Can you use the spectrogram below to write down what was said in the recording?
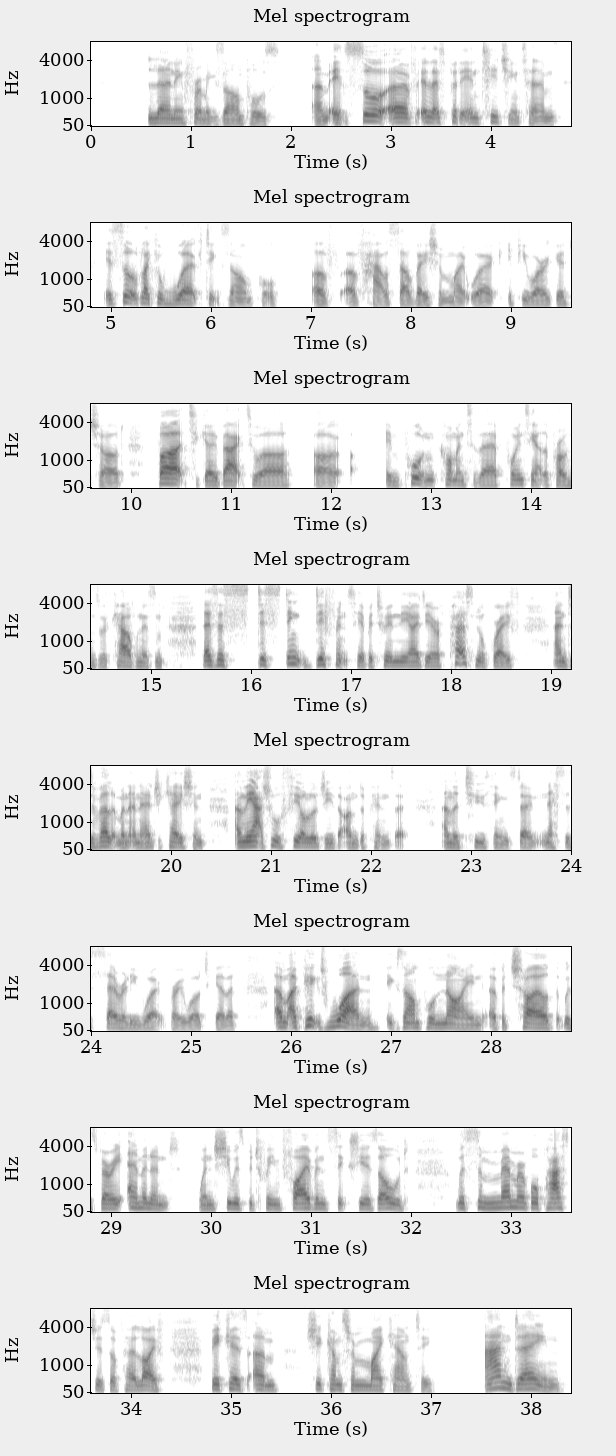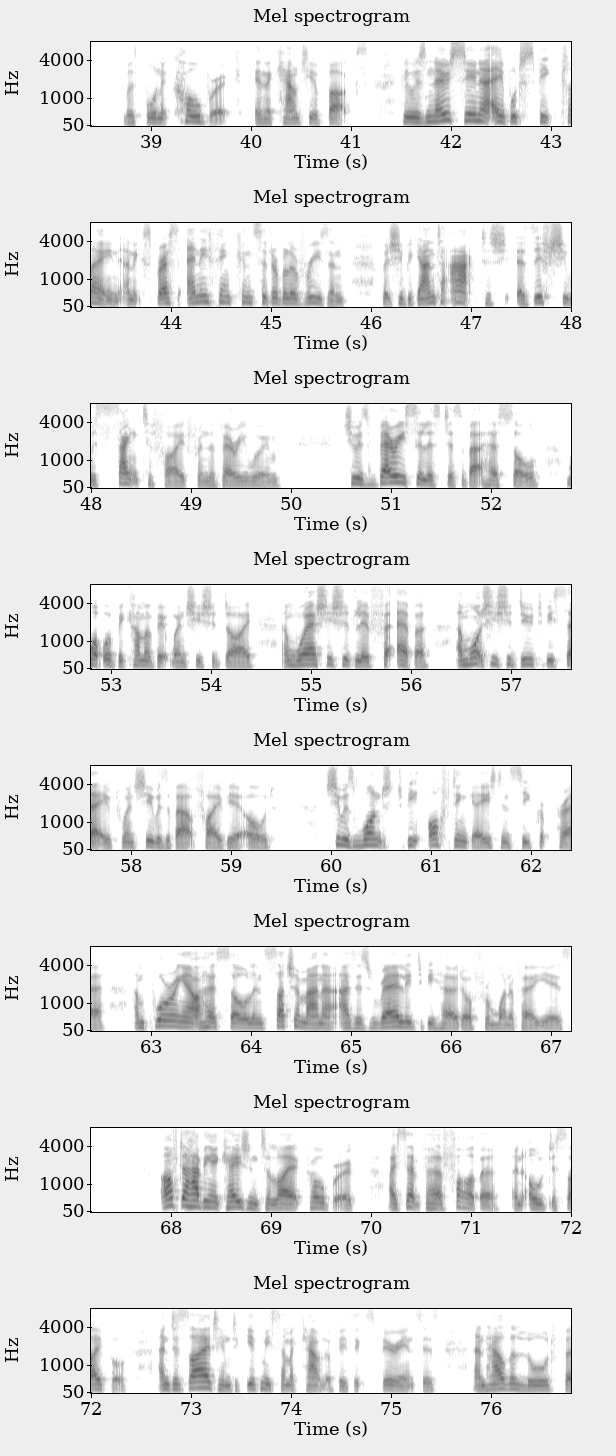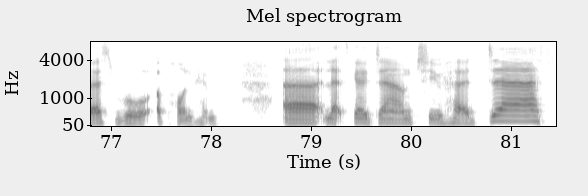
learning from examples. Um, it's sort of let's put it in teaching terms. It's sort of like a worked example of of how salvation might work if you are a good child. But to go back to our our important commenter there pointing out the problems with Calvinism. There's a distinct difference here between the idea of personal growth and development and education and the actual theology that underpins it. And the two things don't necessarily work very well together. Um, I picked one, example nine, of a child that was very eminent when she was between five and six years old, with some memorable passages of her life because um, she comes from my county. Anne Dane was born at Colebrook in the county of Bucks, who was no sooner able to speak plain and express anything considerable of reason, but she began to act as, she, as if she was sanctified from the very womb. She was very solicitous about her soul, what would become of it when she should die, and where she should live forever, and what she should do to be saved when she was about five year old. She was wont to be oft engaged in secret prayer and pouring out her soul in such a manner as is rarely to be heard of from one of her years. After having occasion to lie at Colebrook, I sent for her father, an old disciple, and desired him to give me some account of his experiences and how the Lord first wrought upon him. Uh, let's go down to her death.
